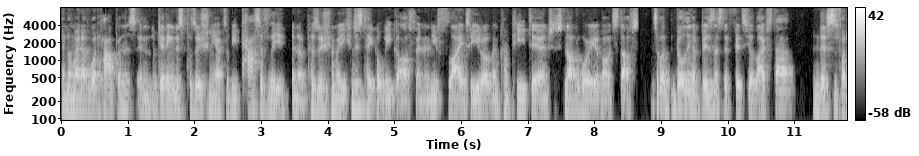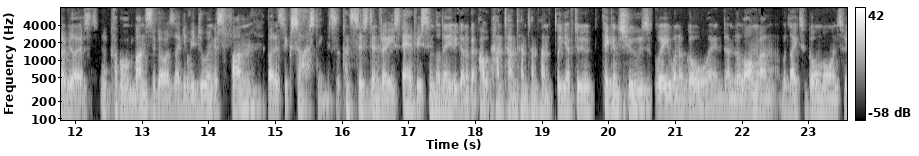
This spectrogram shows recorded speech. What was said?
And no matter what happens in getting in this position, you have to be passively in a position where you can just take a week off and, and you fly to Europe and compete there and just not worry about stuff. It's about building a business that fits your lifestyle. And this is what I realized a couple of months ago. Is like, what we're doing is fun, but it's exhausting. It's a consistent race. Every single day, we're going to go out, hunt, hunt, hunt, hunt, hunt. So you have to pick and choose where you want to go. And in the long run, I would like to go more into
